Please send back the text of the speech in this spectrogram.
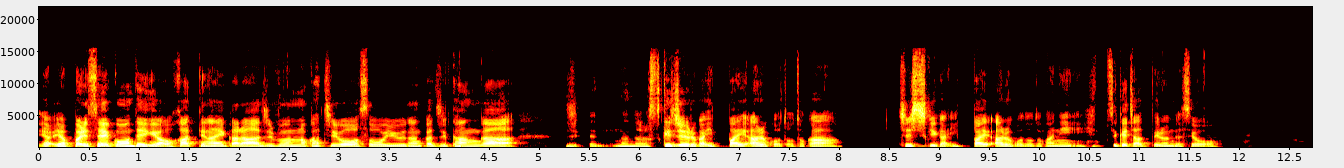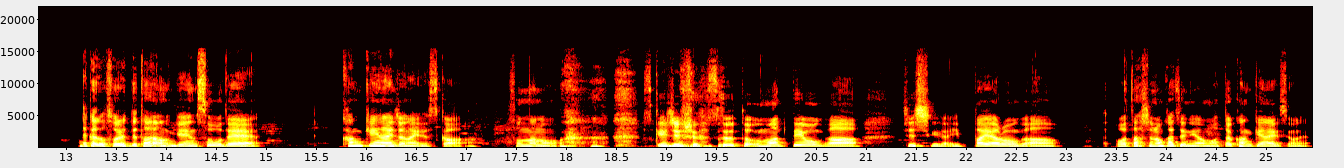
ややっぱり成功の定義が分かってないから、自分の価値をそういうなんか時間が、なんだろう、スケジュールがいっぱいあることとか、知識がいっぱいあることとかにひっつけちゃってるんですよ。だけどそれってただの幻想で、関係ないじゃないですか。そんなの、スケジュールがずっと埋まってようが、知識がいっぱいあろうが、私の価値には全く関係ないですよね。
